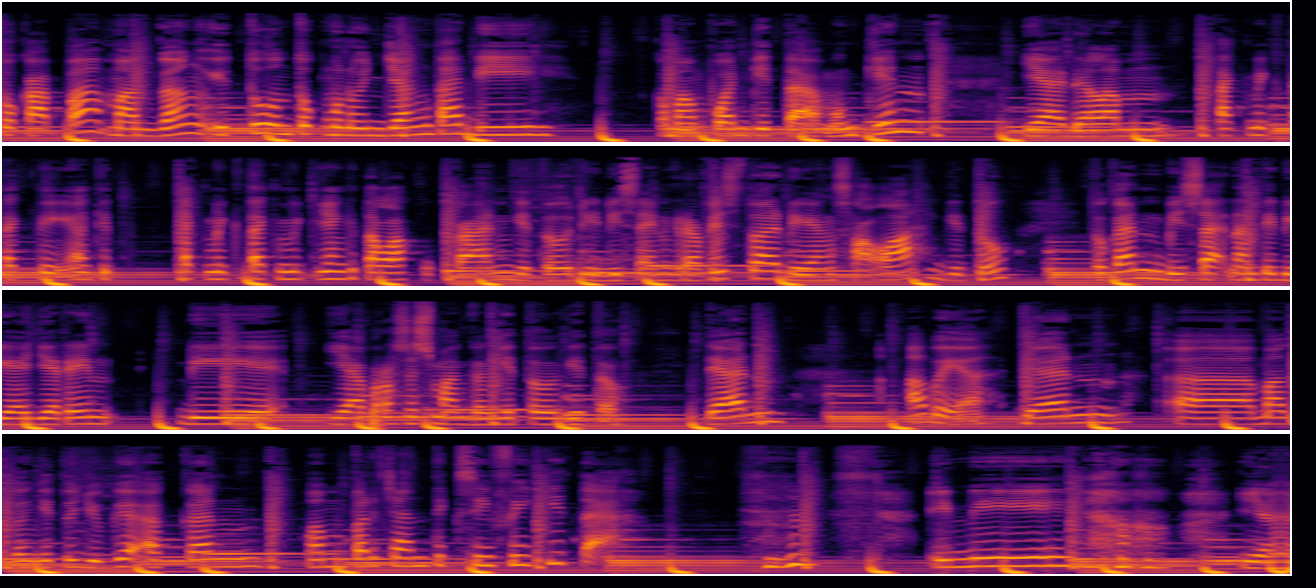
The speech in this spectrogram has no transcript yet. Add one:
untuk apa magang itu untuk menunjang tadi kemampuan kita. Mungkin ya dalam teknik-teknik yang kita teknik-teknik yang kita lakukan gitu di desain grafis itu ada yang salah gitu itu kan bisa nanti diajarin di ya proses magang itu gitu. Dan apa ya dan uh, magang itu juga akan mempercantik CV kita. Ini ya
